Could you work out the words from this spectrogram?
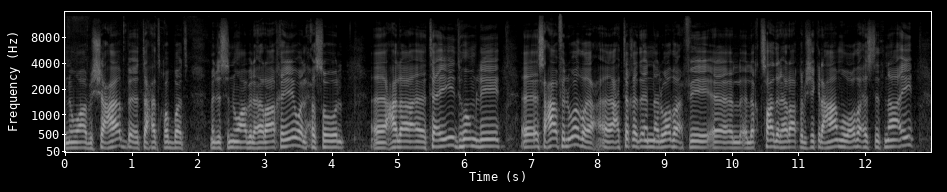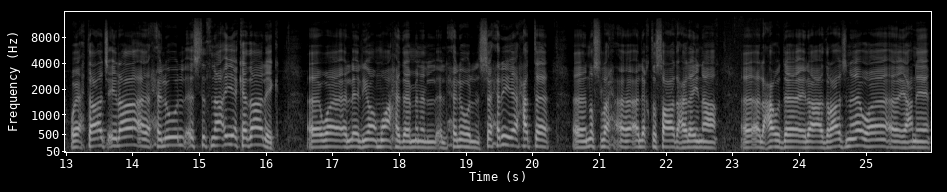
نواب الشعب تحت قبة مجلس النواب العراقي والحصول على تأييدهم لإسعاف الوضع. أعتقد أن الوضع في الاقتصاد العراقي بشكل عام هو وضع استثنائي ويحتاج إلى حلول استثنائية كذلك. آه، واليوم واحدة من الحلول السحرية حتى آه، نصلح آه، الاقتصاد علينا العودة إلى أدراجنا ويعني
